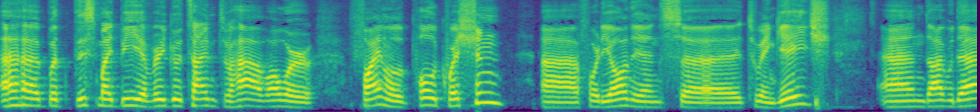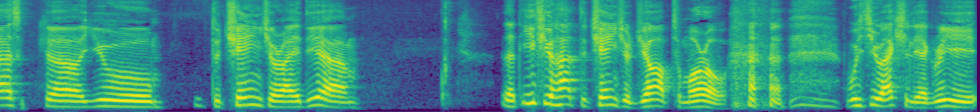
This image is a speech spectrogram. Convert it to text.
uh, but this might be a very good time to have our final poll question uh, for the audience uh, to engage. And I would ask uh, you to change your idea that if you had to change your job tomorrow, would you actually agree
